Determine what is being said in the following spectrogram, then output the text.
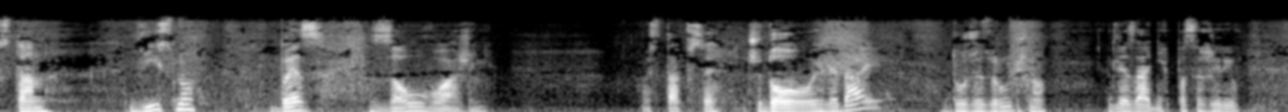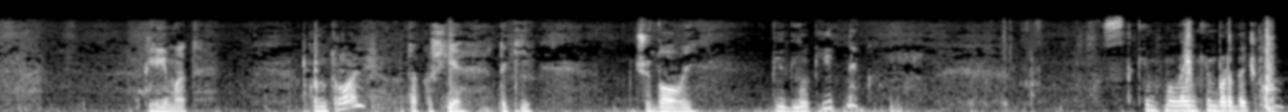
Стан дійсно без зауважень. Ось так все чудово виглядає, дуже зручно для задніх пасажирів. Клімат контроль. Також є такий чудовий підлокітник з таким маленьким бардачком.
